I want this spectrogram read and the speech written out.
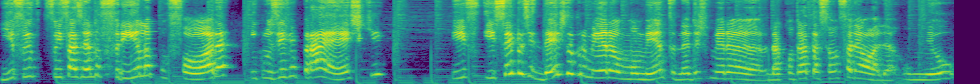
e fui, fui fazendo frila por fora, inclusive para a ESC. E, e sempre assim, desde o primeiro momento, né, desde a primeira da contratação, eu falei: olha, o meu,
